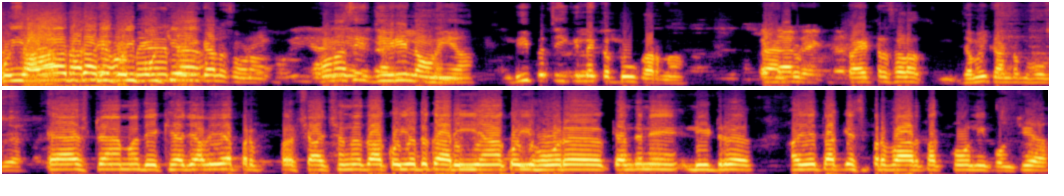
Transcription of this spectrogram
ਕੋਈ ਆਇਆ ਅਧਿਕਾਰੀ ਕੋਈ ਪਹੁੰਚਿਆ? ਗੱਲ ਸੁਣੋ। ਹੁਣ ਅਸੀਂ ਜੀਰੀ ਲਾਉਣੀ ਆ। 20 25 ਕਿੱਲੇ ਕੱਦੂ ਕਰਨਾ। ਟਰੈਕਟਰ ਸਾਲਾ ਜਮਾ ਕੰਡਮ ਹੋ ਗਿਆ। ਇਸ ਟਾਈਮ ਦੇਖਿਆ ਜਾਵੇ ਜਾਂ ਪ੍ਰ- ਪ੍ਰਸ਼ਾਸਨ ਦਾ ਕੋਈ ਅਧਿਕਾਰੀ ਜਾਂ ਕੋਈ ਹੋਰ ਕਹਿੰਦੇ ਨੇ ਲੀਡਰ ਹਜੇ ਤੱਕ ਇਸ ਪਰਿਵਾਰ ਤੱਕ ਕੋਲ ਨਹੀਂ ਪਹੁੰਚਿਆ।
